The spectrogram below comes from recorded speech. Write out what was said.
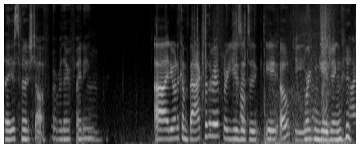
I just finished off over there fighting. Mm. Uh, do you want to come back to the rift or use it to? e- Oh, Jeez. we're engaging.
